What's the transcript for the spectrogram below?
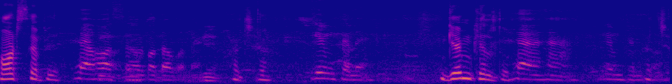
হোয়াটসঅ্যাপে? হ্যাঁ হোয়াটসঅ্যাপে কথা বলে। আচ্ছা। গেম খেলে। গেম খেলতো? হ্যাঁ হ্যাঁ গেম খেলতে। আচ্ছা।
